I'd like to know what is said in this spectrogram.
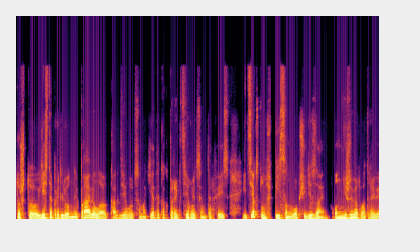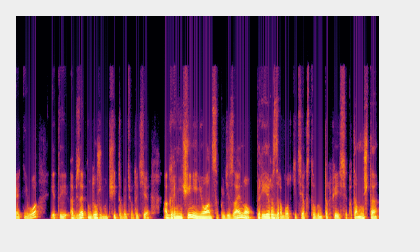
то, что есть определенные правила, как делаются макеты, как проектируется интерфейс. И текст, он вписан в общий дизайн. Он не живет в отрыве от него, и ты обязательно должен учитывать вот эти ограничения, нюансы по дизайну при разработке текста в интерфейсе, потому что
